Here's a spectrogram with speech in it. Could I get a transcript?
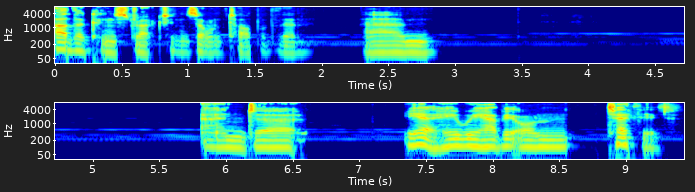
other constructions on top of them. Um, and uh, yeah, here we have it on Tethys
